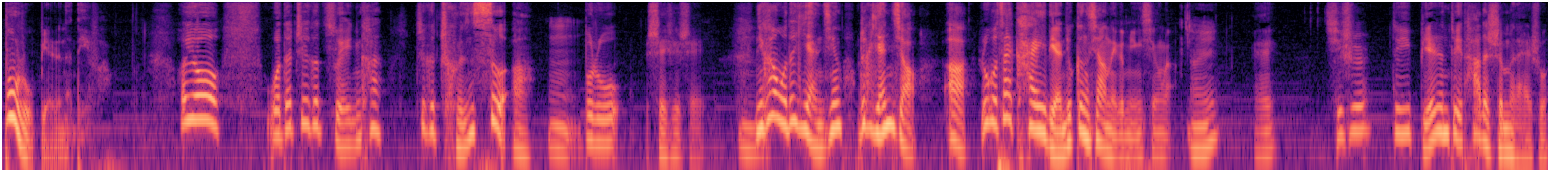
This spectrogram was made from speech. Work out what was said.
不如别人的地方。哎呦，我的这个嘴，你看这个唇色啊，嗯，不如谁谁谁。你看我的眼睛，我这个眼角啊，如果再开一点，就更像哪个明星了。哎，哎，其实对于别人对他的审美来说，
